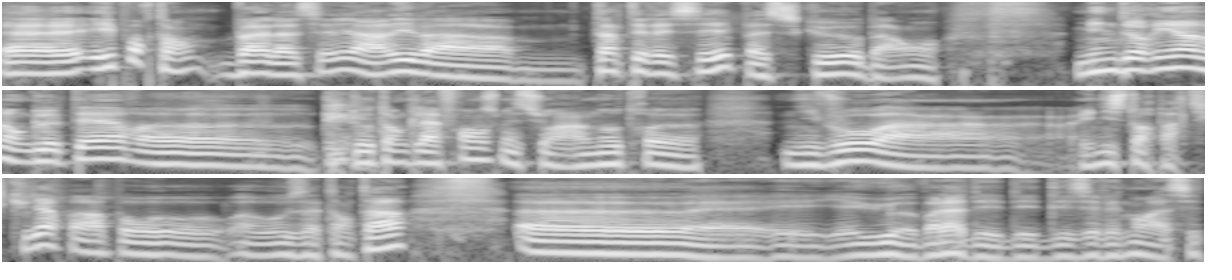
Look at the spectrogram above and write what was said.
Euh, et pourtant bah la série arrive à hum, t'intéresser parce que bah on- Mine de rien, l'Angleterre, euh, tout autant que la France, mais sur un autre euh, niveau, a, une histoire particulière par rapport aux, aux attentats. Euh, il y a eu euh, voilà des, événements assez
